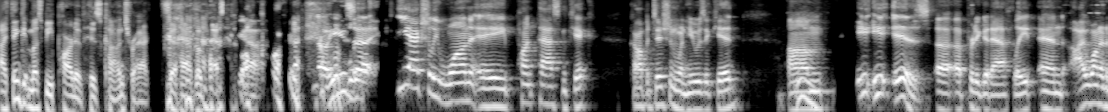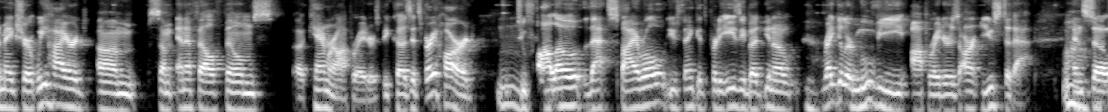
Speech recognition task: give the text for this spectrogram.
I think it must be part of his contract to have a basketball yeah. No, he's, uh, he actually won a punt, pass, and kick competition when he was a kid. Um, mm he, he is a, a, pretty good athlete, and I wanted to make sure we hired um, some NFL films uh, camera operators because it's very hard mm. to follow that spiral. You think it's pretty easy, but you know, regular movie operators aren't used to that. Wow. And so,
